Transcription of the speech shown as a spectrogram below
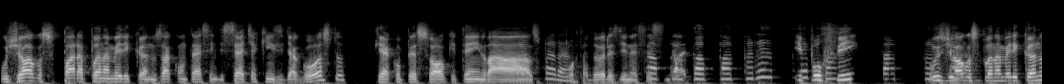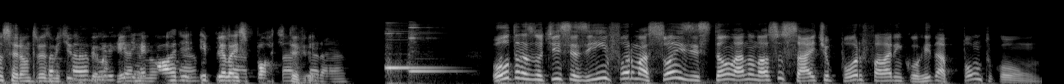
Os jogos para Pan-Americanos acontecem de 7 a 15 de agosto, que é com o pessoal que tem lá os portadores de necessidades. E por fim, os jogos pan-americanos serão transmitidos pela Rede Record e pela Sport TV. Outras notícias e informações estão lá no nosso site, porfalarencorrida.com.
